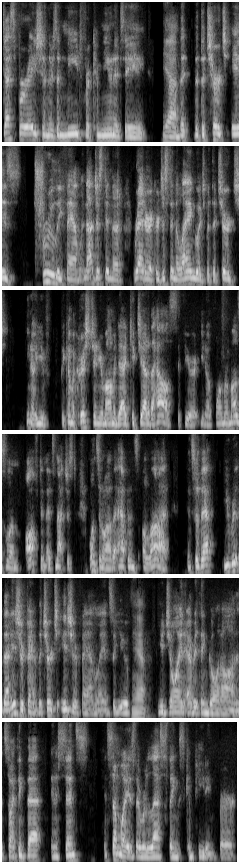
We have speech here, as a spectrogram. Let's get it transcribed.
desperation, there's a need for community. Yeah. Um, that, that the church is truly family, not just in the rhetoric or just in the language, but the church, you know, you've become a Christian, your mom and dad kicked you out of the house. If you're, you know, former Muslim, often that's not just once in a while, that happens a lot and so that you that is your family the church is your family. And so you yeah. you join everything going on. And so i think that in a sense in some ways there were less things competing for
